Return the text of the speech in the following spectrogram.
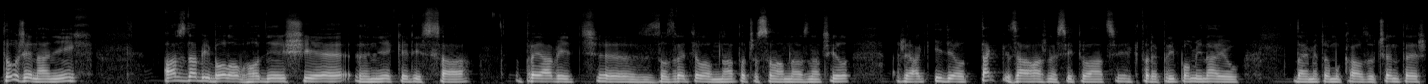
To už je na nich. A zda by bolo vhodnejšie niekedy sa prejaviť e, so zreteľom na to, čo som vám naznačil, že ak ide o tak závažné situácie, ktoré pripomínajú dajme tomu kauzu Čentež,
